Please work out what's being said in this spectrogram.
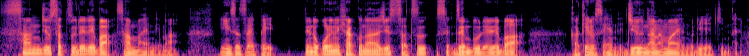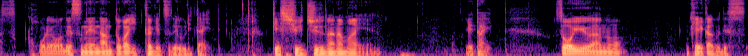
30冊売れれば3万円でまあ印刷代ペイ。で残りの170冊全部売れればかける1000円で17万円の利益になります。これをですねなんとか1ヶ月で売りたい。月収17万円得たい。そういうあの計画です。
